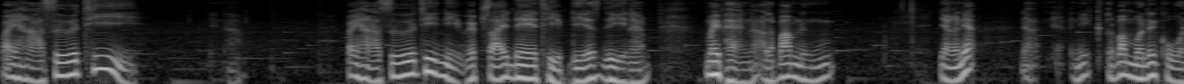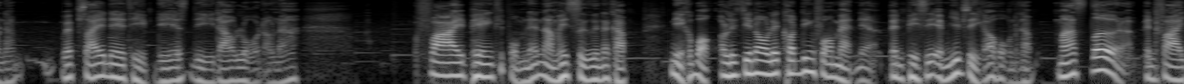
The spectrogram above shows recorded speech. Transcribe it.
ไปหาซื้อที่นะครับไปหาซื้อที่นี่เว็บไซต์ Native DSD นะครับ ไม่แพงนะ อัลบั้มหนึ่งอย่างอันเนี้ย นี่ยเนี่ยอันนี้อัลบั้ม Modern Cool นะเว็บไซต์ Native DSD ดาวน์โหลดเอานะ ไฟล์เพลงที่ผมแนะนำให้ซื้อนะครับ นี่เขาบอก Original Recording Format เนี่ยเป็น PCM 2496 นะครับ Master นะเป็นไฟล์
